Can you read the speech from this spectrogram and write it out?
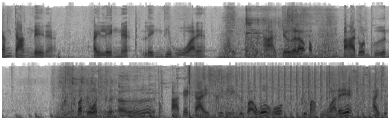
จังๆเด้เนี่ยไอ้เล็งเนี่ยเล็งที่หัวเนี่ยอ่าเจอแล้วเอปลาโดนพื้น ว่าโดนคือเออต้องปาใกล้ๆขึ้นี่คือว่าโอ้โหคือมาหัวเด้ไอ้สู้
